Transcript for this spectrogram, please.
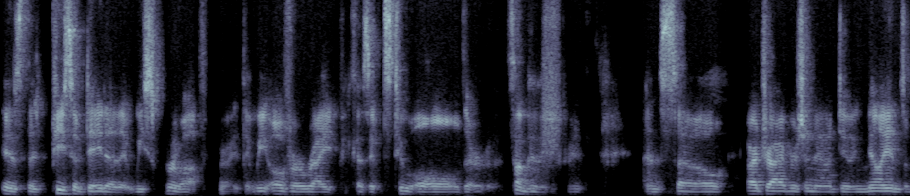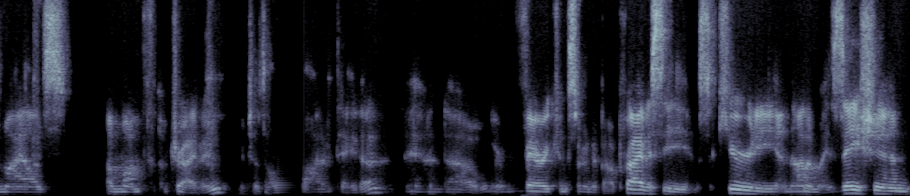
is the piece of data that we screw up, right? That we overwrite because it's too old or something, right? And so our drivers are now doing millions of miles a month of driving, which is a lot of data. And uh, we're very concerned about privacy and security, anonymization.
